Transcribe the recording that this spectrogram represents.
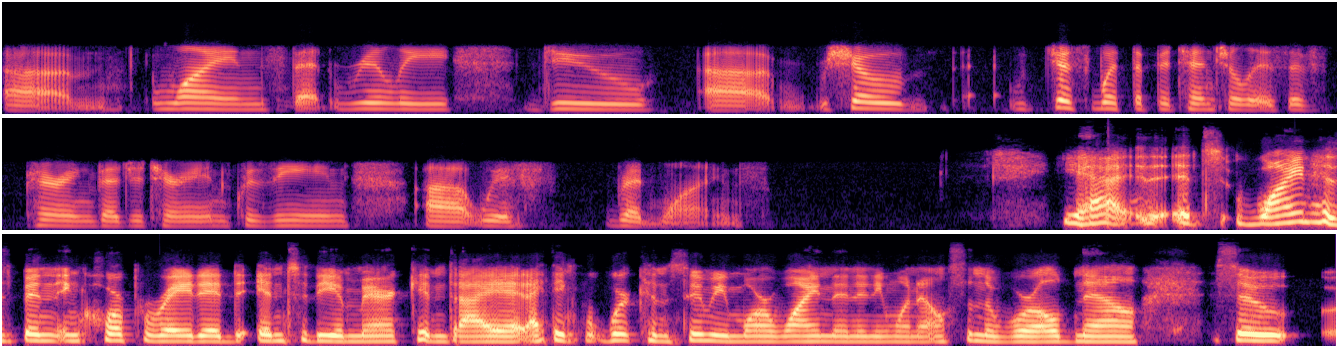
um, wines that really do uh, show just what the potential is of pairing vegetarian cuisine uh, with red wines. Yeah, it's wine has been incorporated into the American diet. I think we're consuming more wine than anyone else in the world now. So uh,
